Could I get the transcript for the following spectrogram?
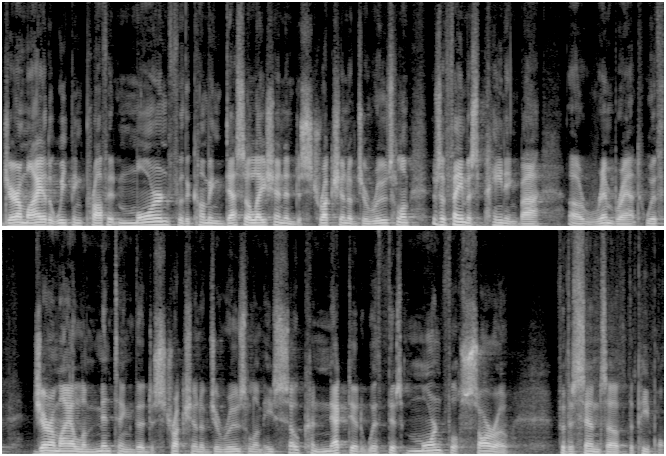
Jeremiah, the weeping prophet, mourned for the coming desolation and destruction of Jerusalem. There's a famous painting by uh, Rembrandt with Jeremiah lamenting the destruction of Jerusalem. He's so connected with this mournful sorrow for the sins of the people.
